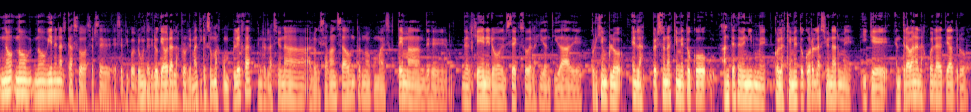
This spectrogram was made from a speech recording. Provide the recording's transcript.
no, no, no vienen al caso hacerse ese tipo de preguntas. Creo que ahora las problemáticas son más complejas en relación a, a lo que se ha avanzado en torno como a esos temas de, del género, del sexo, de las identidades. Por ejemplo, en las personas que me tocó antes de venirme, con las que me tocó relacionarme y que entraban a la escuela de teatro,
